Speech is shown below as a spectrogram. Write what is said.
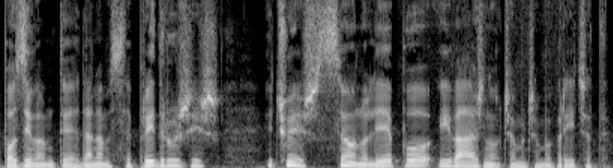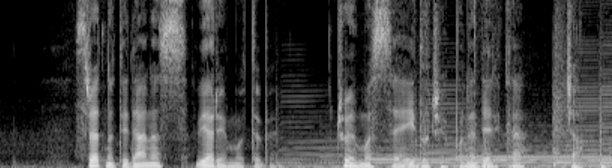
Pozivam te da nam se pridružiš i čuješ sve ono lijepo i važno o čemu ćemo pričati. Sretno ti danas, vjerujem u tebe. Čujemo se idućeg ponedjeljka. Ćao!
